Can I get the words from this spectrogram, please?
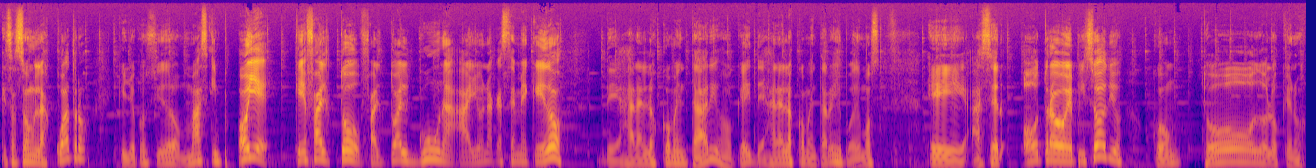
Esas son las cuatro que yo considero más. Oye, ¿qué faltó? ¿Faltó alguna? ¿Hay una que se me quedó? Déjala en los comentarios, ¿ok? Déjala en los comentarios y podemos eh, hacer otro episodio con todo lo que nos,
